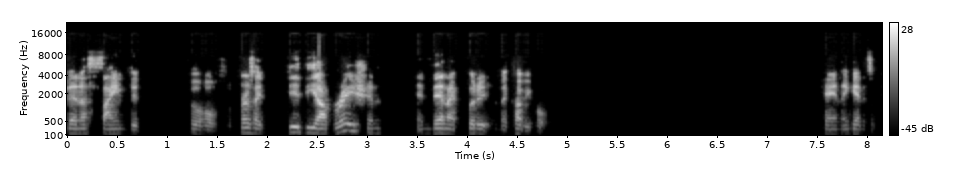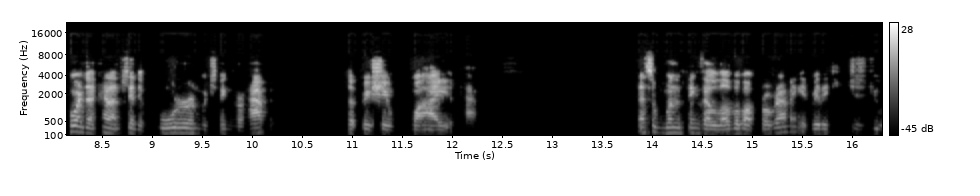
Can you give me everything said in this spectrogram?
then assigned it to the hole. So first I did the operation, and then I put it in the cubby hole. Okay, and again, it's important to kind of understand the order in which things are happening to appreciate why it happens. That's one of the things I love about programming. It really teaches you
